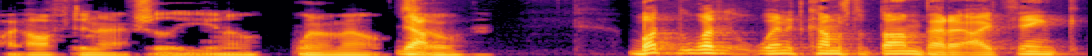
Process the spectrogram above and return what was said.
quite often actually, you know, when I'm out. Yeah. So But what when it comes to Tampere, I think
